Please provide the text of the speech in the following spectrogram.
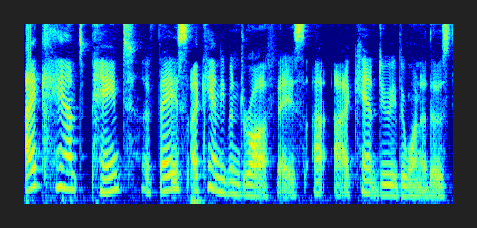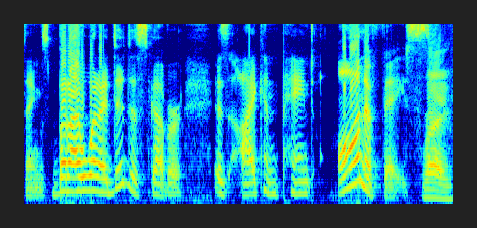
I can't paint a face. I can't even draw a face. I, I can't do either one of those things. But I, what I did discover is I can paint on a face. Right.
